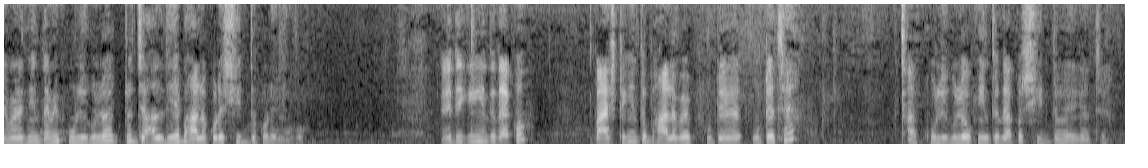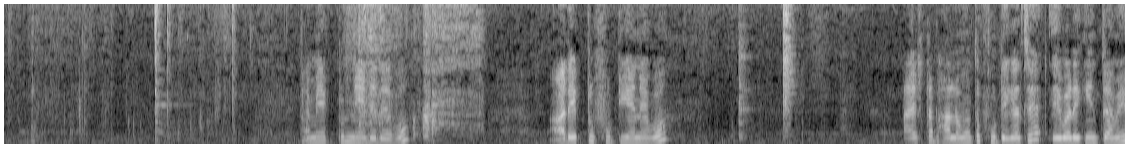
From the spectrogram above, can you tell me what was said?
এবারে কিন্তু আমি পুলিগুলো একটু জাল দিয়ে ভালো করে সিদ্ধ করে নেব। এদিকে কিন্তু দেখো পায়েসটা কিন্তু ভালোভাবে ফুটে উঠেছে, আর কুলিগুলোও কিন্তু দেখো সিদ্ধ হয়ে গেছে। আমি একটু নেড়ে দেব, আর একটু ফুটিয়ে নেব। পায়েসটা ভালো মতো ফুটে গেছে। এবারে কিন্তু আমি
